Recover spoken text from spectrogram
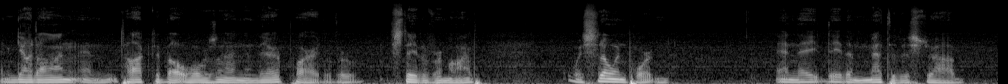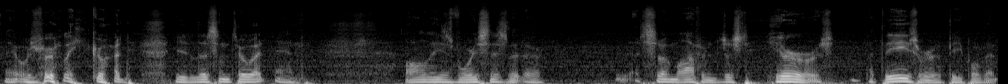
and got on and talked about what was on in their part of the state of Vermont was so important. And they did a Methodist job. It was really good. You listen to it and all these voices that are so often just hearers, but these were the people that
